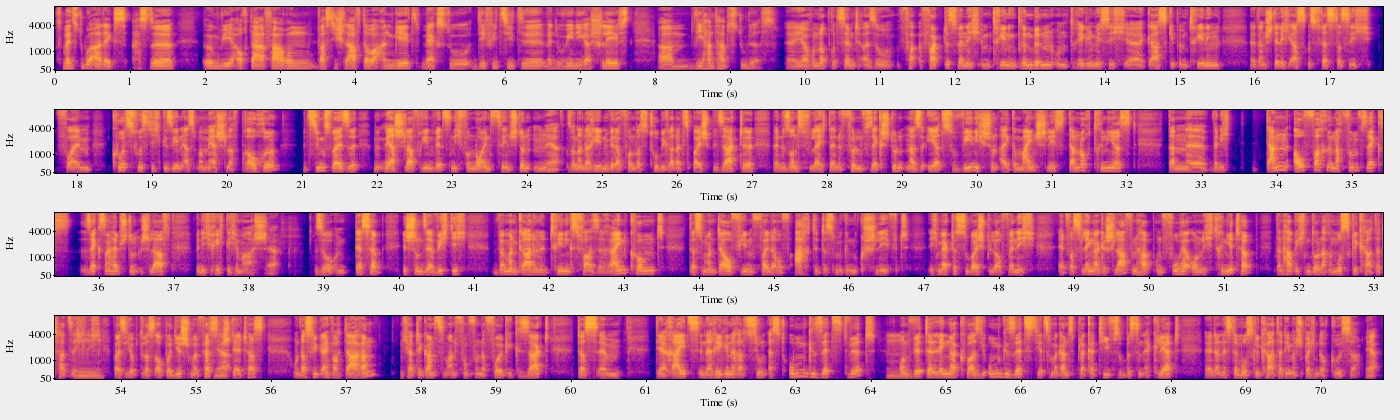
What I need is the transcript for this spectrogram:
Was meinst du, Alex? Hast du irgendwie auch da Erfahrungen, was die Schlafdauer angeht? Merkst du Defizite, wenn du weniger schläfst? Ähm, wie handhabst du das? Äh, ja, 100 Prozent. Also Fakt ist, wenn ich im Training drin bin und regelmäßig äh, Gas gebe im Training, äh, dann stelle ich erstens fest, dass ich vor allem kurzfristig gesehen erstmal mehr Schlaf brauche Beziehungsweise mit mehr Schlaf reden wir jetzt nicht von 9, 10 Stunden, ja. sondern da reden wir davon, was Tobi gerade als Beispiel sagte. Wenn du sonst vielleicht deine 5, 6 Stunden, also eher zu wenig schon allgemein schläfst, dann noch trainierst, dann, äh, wenn ich dann aufwache nach 5, 6, 6,5 Stunden Schlaf, bin ich richtig im Arsch. Ja. So, und deshalb ist schon sehr wichtig, wenn man gerade in eine Trainingsphase reinkommt, dass man da auf jeden Fall darauf achtet, dass man genug schläft. Ich merke das zum Beispiel auch, wenn ich etwas länger geschlafen habe und vorher ordentlich trainiert habe, dann habe ich einen dollaren Muskelkater tatsächlich. Mhm. Weiß nicht, ob du das auch bei dir schon mal festgestellt ja. hast. Und das liegt einfach daran, ich hatte ganz am Anfang von der Folge gesagt, dass ähm, der Reiz in der Regeneration erst umgesetzt wird mhm. und wird der länger quasi umgesetzt, jetzt mal ganz plakativ so ein bisschen erklärt, äh, dann ist der Muskelkater dementsprechend auch größer. Ja.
